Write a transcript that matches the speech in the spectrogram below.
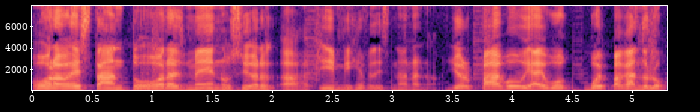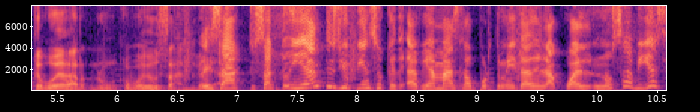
ahora es tanto, ahora es menos. Y, ahora, ah, y mi jefe dice, no, no, no, yo pago y ahí voy, voy pagando lo que voy, agar- lo que voy usando. ya". Exacto, exacto. Y antes yo pienso que había más la oportunidad en la cual no sabías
